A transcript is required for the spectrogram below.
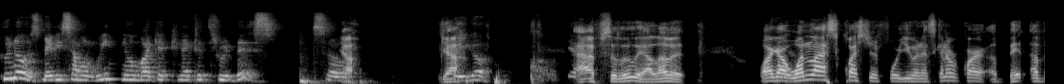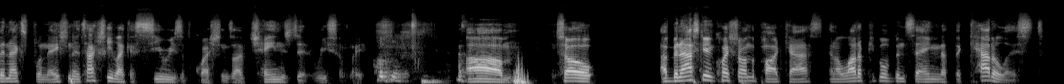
who knows, maybe someone we know might get connected through this. So yeah, yeah, there you go. Yeah. Absolutely, I love it. Well, I got one last question for you, and it's going to require a bit of an explanation. It's actually like a series of questions. I've changed it recently. Okay. um, so I've been asking a question on the podcast, and a lot of people have been saying that the catalyst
